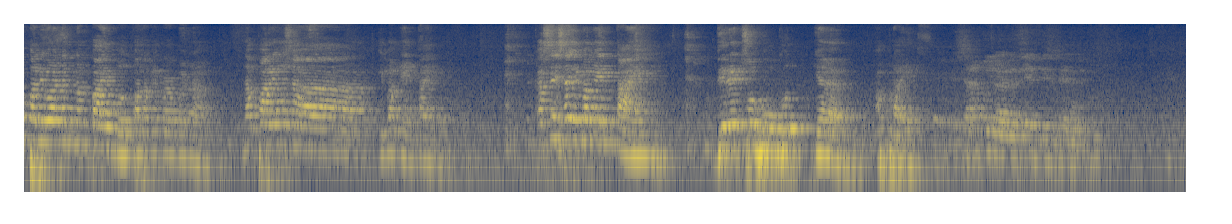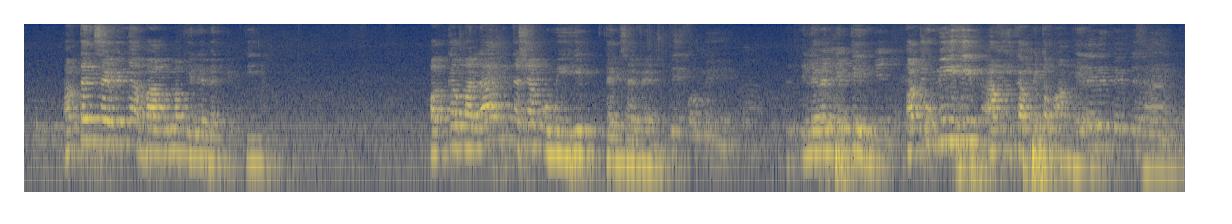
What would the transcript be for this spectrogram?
magpaliwanag ng Bible para kay Barbara na pareho sa ibang end time. Kasi sa ibang end time, diretso hugot yan. Apply. Saan mo ilalagay yung 10.7? Ang 10.7 nga, bago mag 11.15. Pagka malapit na siyang umihip, 10.7. Hindi pa may. 11.15. At umihip ang ikapitong anghel. 11.50 Yan.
